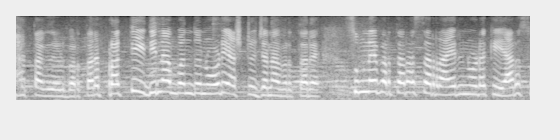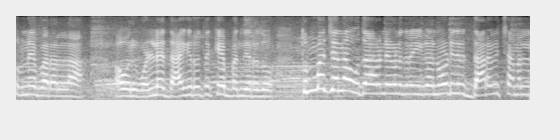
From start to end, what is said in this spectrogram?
ಭಕ್ತಾದಿಗಳು ಬರ್ತಾರೆ. ಪ್ರತಿ ದಿನ ಬಂದು ನೋಡಿ ಅಷ್ಟು ಜನ ಬರ್ತಾರೆ. ಸುಮ್ಮನೆ ಬರ್ತಾರ ಸರ್? ರಾಯರು ನೋಡೋಕ್ಕೆ ಯಾರು ಸುಮ್ಮನೆ ಬರಲ್ಲ. ಅವ್ರಿಗೆ ಒಳ್ಳೇದಾಗಿರೋದಕ್ಕೆ ಬಂದಿರೋದು. ತುಂಬ ಜನ ಉದಾಹರಣೆಗಳಂದ್ರೆ ಈಗ ನೋಡಿದ್ರೆ ಧಾರಾವಿ ಚಾನಲ್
